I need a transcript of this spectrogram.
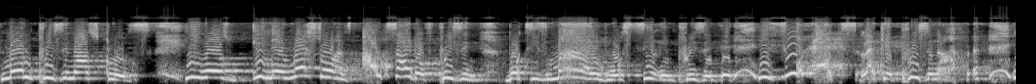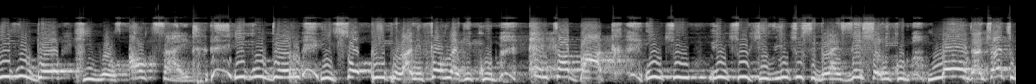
non-prisoners clothes. He was in a restaurant outside of prison, but his mind was still in prison. He still acts like a prisoner, even though he was outside. Even though he saw people and he felt like he could enter back into into into civilization. He could mend and try to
